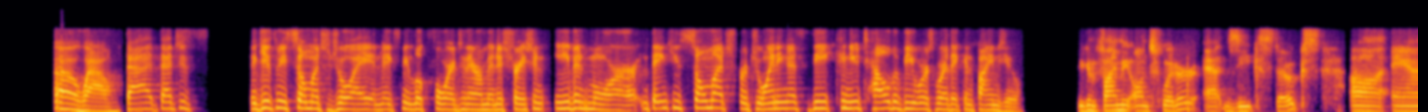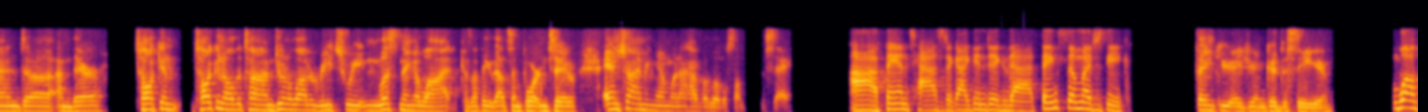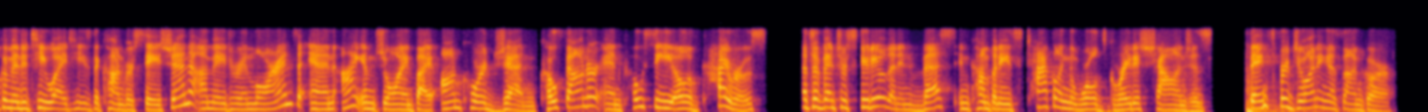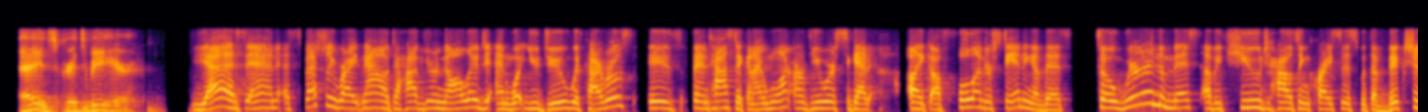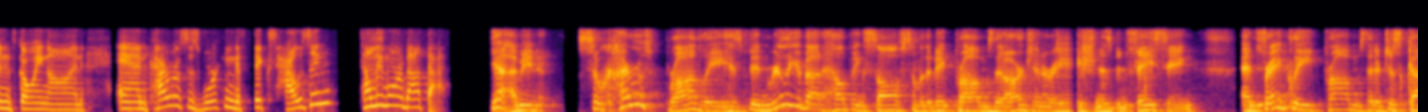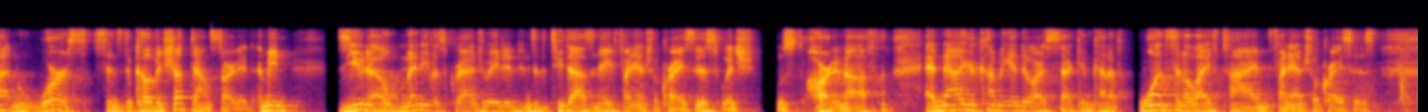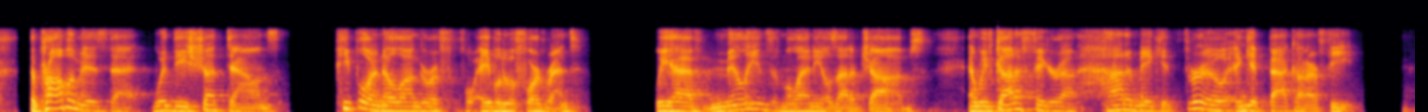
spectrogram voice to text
Oh wow, that that just it gives me so much joy and makes me look forward to their administration even more. Thank you so much for joining us, Zeke. Can you tell the viewers where they can find you? You can find me on Twitter at Zeke Stokes, uh, and uh, I'm there talking talking all the time, doing a lot of retweeting, listening a lot because I think that's important too, and chiming in when I have a little something to say. Ah, fantastic! I can dig that. Thanks so much, Zeke. Thank you, Adrienne. Good to see you. Welcome into TYT's The Conversation. I'm Adrienne Lawrence, and I am joined by Ankur Jain, co-founder and co-CEO of Kairos. That's a venture studio that invests in companies tackling the world's greatest challenges. Thanks for joining us, Ankur. Hey, it's great to be here. Yes, and especially right now to have your knowledge and what you do with Kairos is fantastic. And I want our viewers to get like a full understanding of this. So we're in the midst of a huge housing crisis with evictions going on, and Kairos is working to fix housing. Tell me more about that. Yeah, I mean, so Kairos broadly has been really about helping solve some of the big problems that our generation has been facing. And frankly, problems that have just gotten worse since the COVID shutdown started. I mean, as you know, many of us graduated into the 2008 financial crisis, which was hard enough. And now you're coming into our second kind of once in a lifetime financial crisis. The problem is that with these shutdowns, people are no longer able to afford rent. We have millions of millennials out of jobs, and we've got to figure out how to make it through and get back on our feet.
